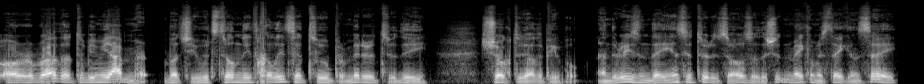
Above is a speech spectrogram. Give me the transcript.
or her brother, to be Miyabmer, but she would still need Chalitza to permit her to the shuk to the other people. And the reason they instituted so, so they shouldn't make a mistake and say,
